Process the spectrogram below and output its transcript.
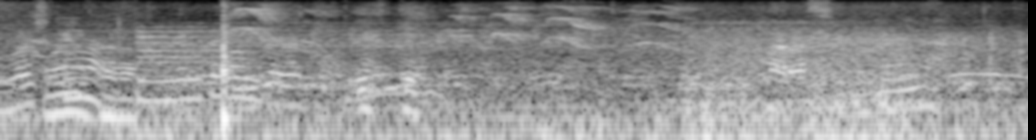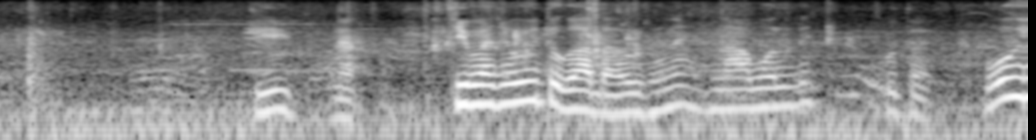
বয়স কি? বাজে? ওই তো গাদা ওইখানে? না বললি? কোথায়? ওই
